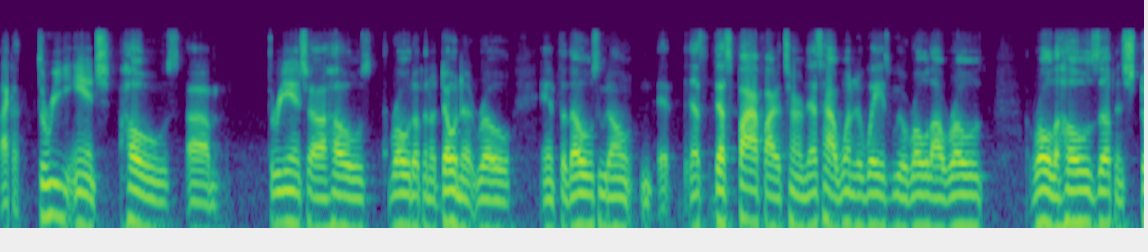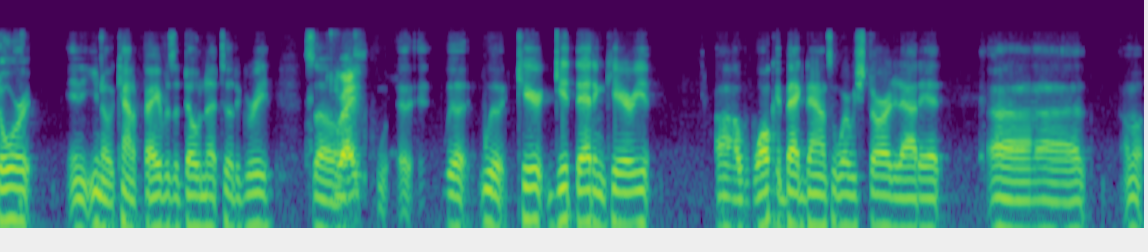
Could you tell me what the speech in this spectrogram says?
like a three inch hose um three inch uh, hose rolled up in a donut roll and for those who don't that's that's firefighter term that's how one of the ways we'll roll our roll roll the hose up and store it and you know it kind of favors a donut to a degree so Right. we'll we'll carry, get that and carry it. Uh, walk it back down to where we started out at. Uh, I'm gonna,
